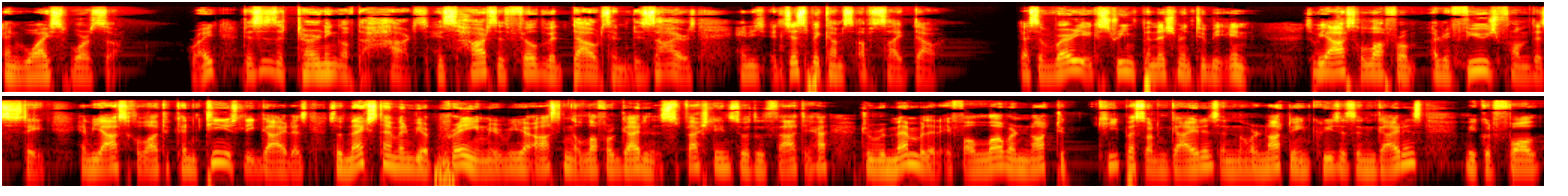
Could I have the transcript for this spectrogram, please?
and vice versa right? This is the turning of the heart. His heart is filled with doubts and desires, and it just becomes upside down. That's a very extreme punishment to be in. So we ask Allah for a refuge from this state, and we ask Allah to continuously guide us. So next time when we are praying, we are asking Allah for guidance, especially in Surah Al-Fatiha, to remember that if Allah were not to keep us on guidance and were not to increase us in guidance, we could fall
